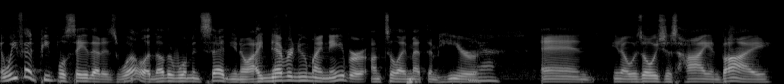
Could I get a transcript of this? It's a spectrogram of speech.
And we've had people say that as well. Another woman said, you know, I never knew my neighbor until I met them here Yeah. and you know it was always just hi and bye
